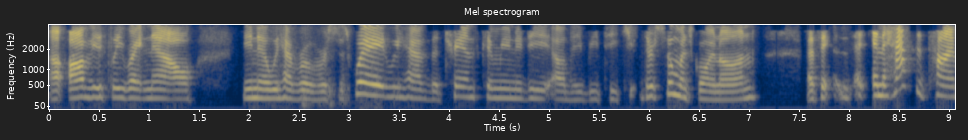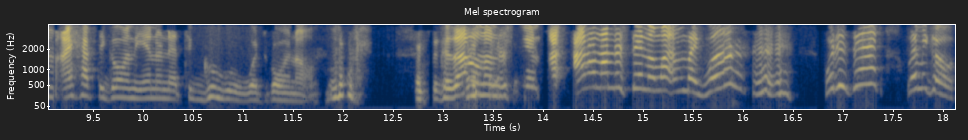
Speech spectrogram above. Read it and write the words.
obviously right now, you know, we have Roe versus Wade, we have the trans community, LGBTQ. There's so much going on. I think, and half the time I have to go on the internet to Google what's going on because I don't understand. I, I don't understand a lot. I'm like, what? what is that? Let me go.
